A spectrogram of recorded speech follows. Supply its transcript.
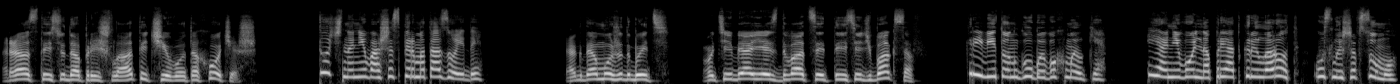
«Раз ты сюда пришла, ты чего-то хочешь». «Точно не ваши сперматозоиды». «Тогда, может быть, у тебя есть 20 тысяч баксов?» Кривит он губы в ухмылке. Я невольно приоткрыла рот, услышав сумму.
